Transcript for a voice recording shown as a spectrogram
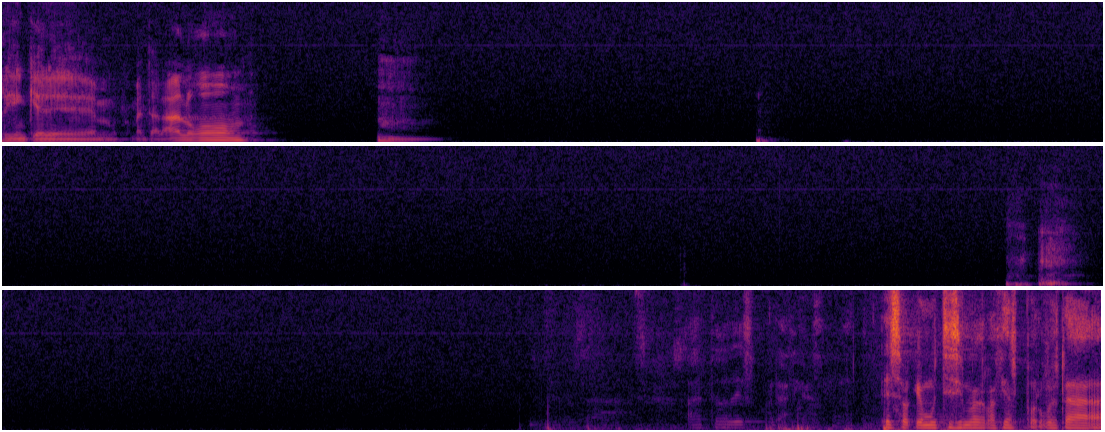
¿Alguien quiere comentar algo? Mm. Eso, que muchísimas gracias por, vuestra,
